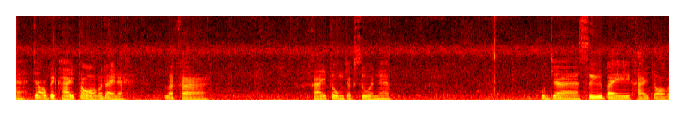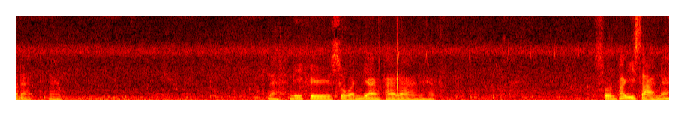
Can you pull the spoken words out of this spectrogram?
นะจะเอาไปขายต่อก็ได้นะ ราคาายตรงจากสวนนะครับ คุณจะซื้อไปขายต่อก็ได้นะครับนะนี่คือสวนยางพารานะครับโซนภาคอีสานนะ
